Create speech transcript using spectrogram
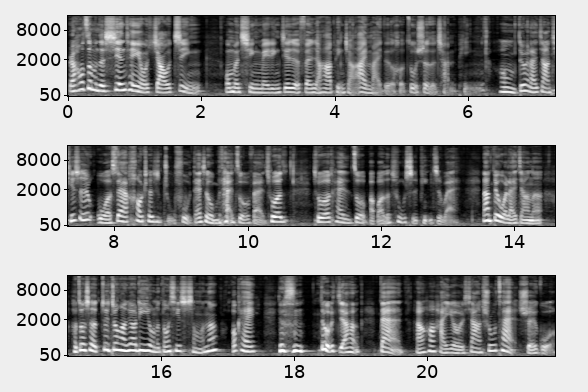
然后这么的鲜甜有嚼劲。我们请梅玲接着分享她平常爱买的合作社的产品。嗯，对我来讲，其实我虽然号称是主妇，但是我不太做饭，除了除了开始做宝宝的速食品之外，那对我来讲呢，合作社最重要要利用的东西是什么呢？OK，就是豆浆、蛋，然后还有像蔬菜、水果，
